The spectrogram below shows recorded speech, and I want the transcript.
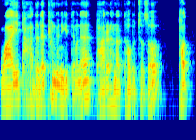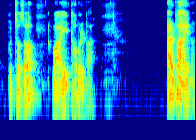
y 바들의 평균이기 때문에 바를 하나 더 붙여서 덧 붙여서 y 더블 바. 알파 i는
